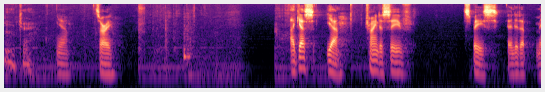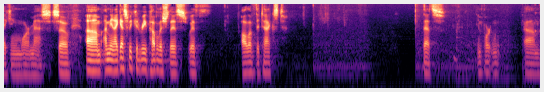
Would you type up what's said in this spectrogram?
Okay. Yeah, sorry. I guess, yeah, trying to save space ended up making more mess. So, um, I mean, I guess we could republish this with all of the text. That's important um,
